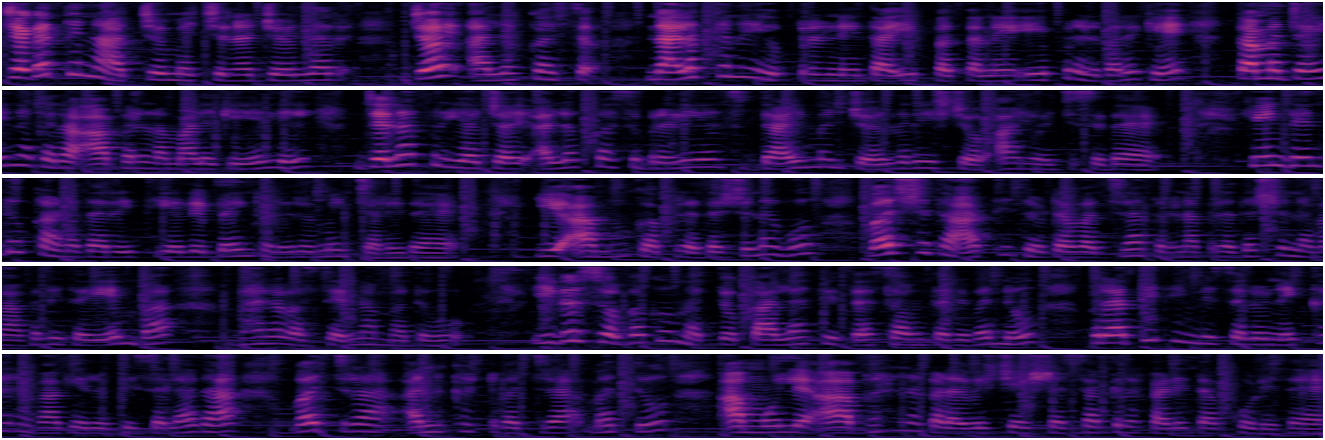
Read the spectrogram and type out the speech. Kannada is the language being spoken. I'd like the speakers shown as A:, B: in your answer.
A: ಜಗತ್ತಿನ ಅಚ್ಚುಮೆಚ್ಚಿನ ಜ್ಯುವೆಲ್ಲರ್ ಜಾಯ್ ಅಲೋಕಸ್. ನಾಲ್ಕನೇ ಏಪ್ರಿಲ್ನಿಂದ ಇಪ್ಪತ್ತನೇ ಏಪ್ರಿಲ್ವರೆಗೆ ತಮ್ಮ ಜಯನಗರ ಆಭರಣ ಮಳಿಗೆಯಲ್ಲಿ ಜನಪ್ರಿಯ Joyalukkas brilliance diamond jewellery show ಆಯೋಜಿಸಿದೆ. ಹಿಂದೆಂದೂ ಕಾಣದ ರೀತಿಯಲ್ಲಿ ಬೆಂಗಳೂರು ಮಿಂಚಲಿದೆ. ಈ ಅಮೋಘ ಪ್ರದರ್ಶನವು ವರ್ಷದ ಅತಿದೊಡ್ಡ ವಜ್ರಾಭರಣ ಪ್ರದರ್ಶನವಾಗಲಿದೆ ಎಂಬ ಭರವಸೆ ನಮ್ಮದು. ಇದು ಸೊಬಗು ಮತ್ತು ಕಾಲಾತೀತ ಸೌಂದರ್ಯವನ್ನು ಪ್ರತಿಬಿಂಬಿಸಲು ನಿಖರವಾಗಿ ರೂಪಿಸಲಾದ ವಜ್ರ, ಅನ್ಕಟ್ ವಜ್ರ ಮತ್ತು ಅಮೂಲ್ಯ ಆಭರಣಗಳ ವಿಶೇಷ ಸಂಗ್ರಹಗಳಿಂದ ಕೂಡಿದೆ.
